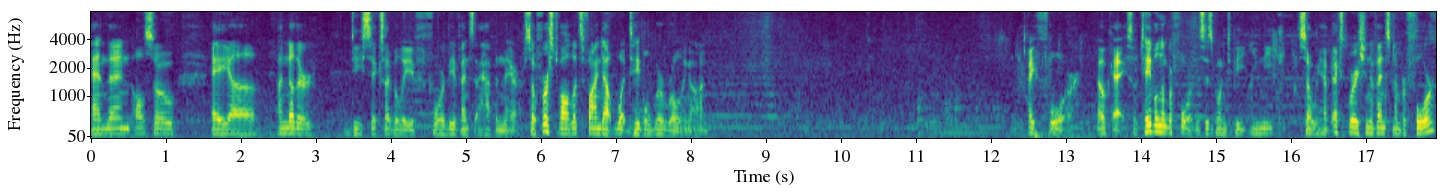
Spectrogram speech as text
And then also a uh, another d6, I believe, for the events that happen there. So first of all, let's find out what table we're rolling on. A 4. Okay, so table number 4. This is going to be unique. So we have exploration events number 4.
